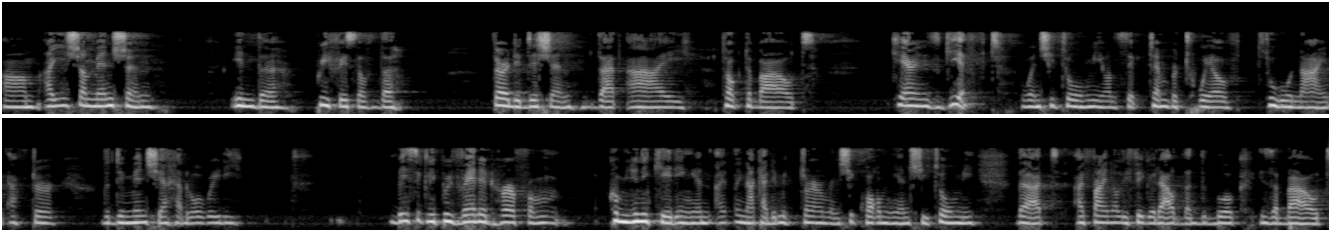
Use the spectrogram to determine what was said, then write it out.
um, Aisha mentioned in the preface of the third edition that I talked about Karen's gift when she told me on September 12, 2009, after the dementia had already basically prevented her from communicating in, in academic term and she called me and she told me that I finally figured out that the book is about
